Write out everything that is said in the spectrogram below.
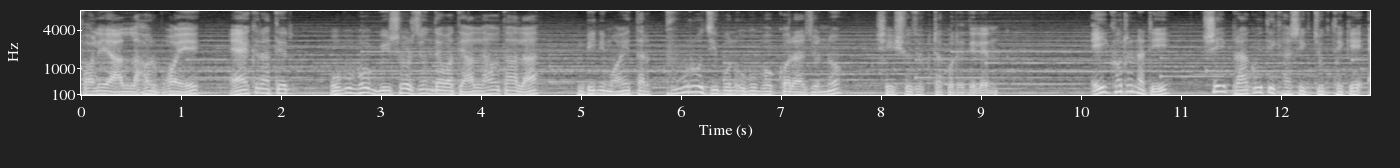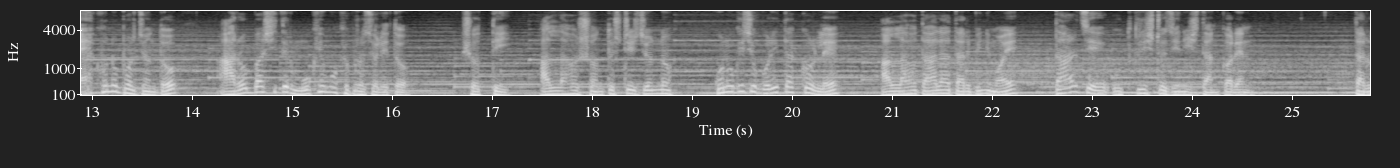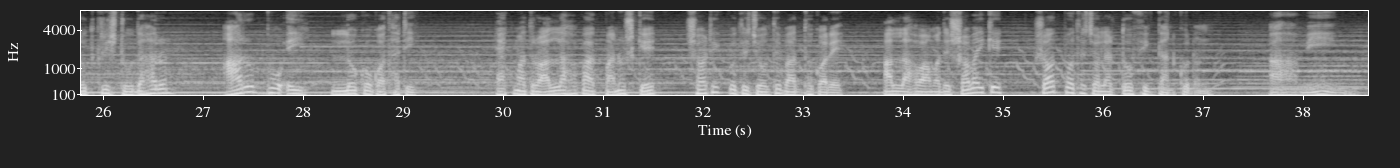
ফলে আল্লাহর ভয়ে এক রাতের উপভোগ বিসর্জন দেওয়াতে আল্লাহ তাআলা বিনিময়ে তার পুরো জীবন উপভোগ করার জন্য সেই সুযোগটা করে দিলেন। এই ঘটনাটি সেই প্রাগৈতিহাসিক যুগ থেকে এখনও পর্যন্ত আরববাসীদের মুখে মুখে প্রচলিত। সত্যি আল্লাহর সন্তুষ্টির জন্য কোনো কিছু পরিত্যাগ করলে আল্লাহ তাআলা তার বিনিময়ে তার যে উৎকৃষ্ট জিনিস দান করেন। তার উৎকৃষ্ট উদাহরণ আরব্য এই লোককথাটি। একমাত্র আল্লাহ পাক মানুষকে সঠিক পথে চলতে বাধ্য করে। আল্লাহ আমাদের সবাইকে সৎ পথে চলার তৌফিক দান করুন। আমিন।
